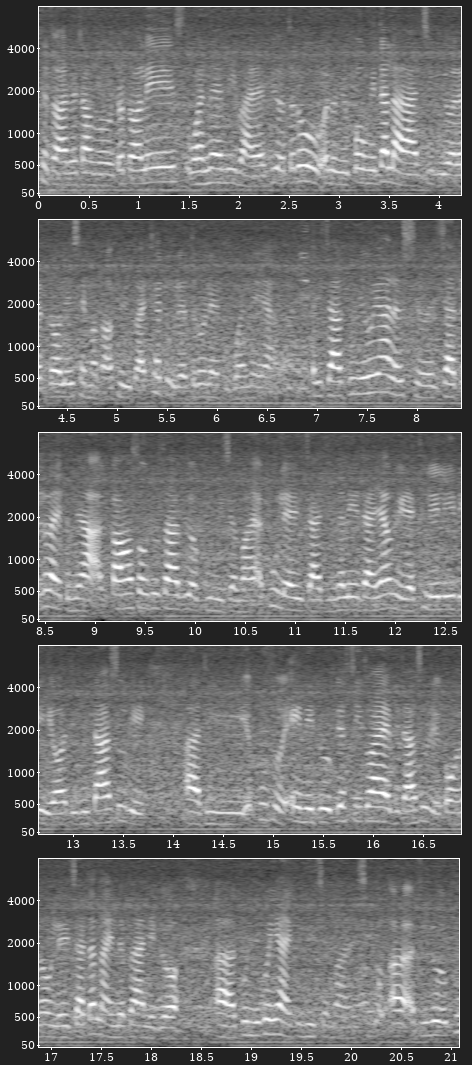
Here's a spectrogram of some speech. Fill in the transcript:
ဖြစ်သွားတဲ့ကြောင့်မို့တော်တော်လေးဝမ်းနည်းမိပါတယ်ပြီးတော့သူတို့အဲ့လိုမျိုးပုံနေတက်လာတာကြည့်ပြီးတော့လည်းတော်တော်လေးစိတ်မကောင်းဖြစ်ပြီးပါထက်တူလည်းသူတို့လည်းသူဝမ်းနည်းရပါတယ်ဒီကြာကူမျိုးရလို့ဆိုကြာတက်လိုက်သမျှအကောင်းဆုံးစူးစမ်းပြီးတော့ကူညီချင်ပါတယ်အခုလည်းဒီကြာဒီငလျင်တန်ရောက်နေတဲ့ကလေးလေးတွေရောဒီမိသားစုတွေ အာဒီအခုဆိုအိမ်တွေပြပျက်စီးသွားတဲ့မိသားစုတွေအကုန်လုံးလေကြာတက်နိုင်တဲ့ဘက်ကနေပြီးတော့အာကုညီခွင့်ရရင်ကုညီချင်ပါတယ်ရှင်အာဒီလိုအခု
